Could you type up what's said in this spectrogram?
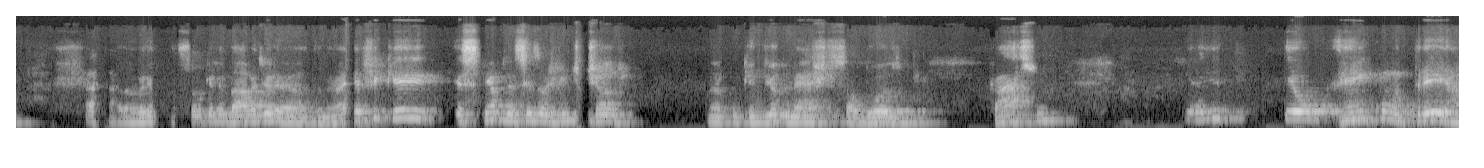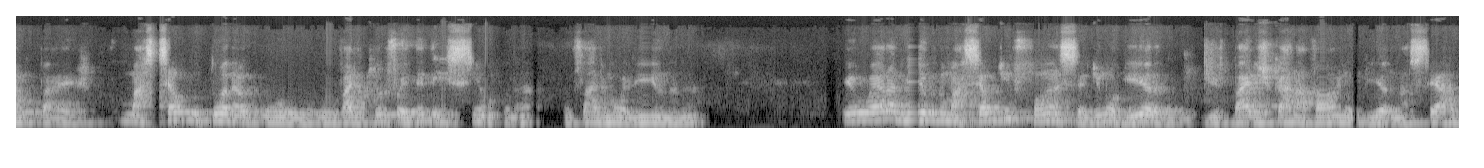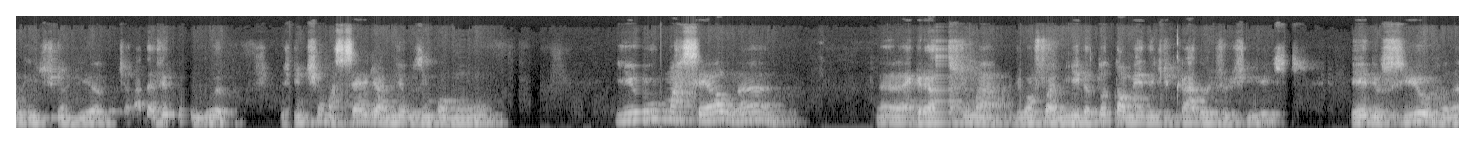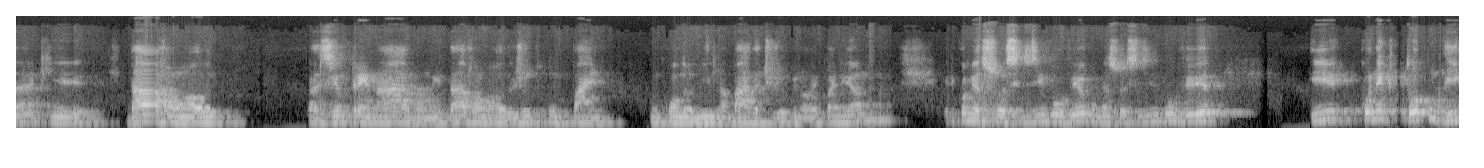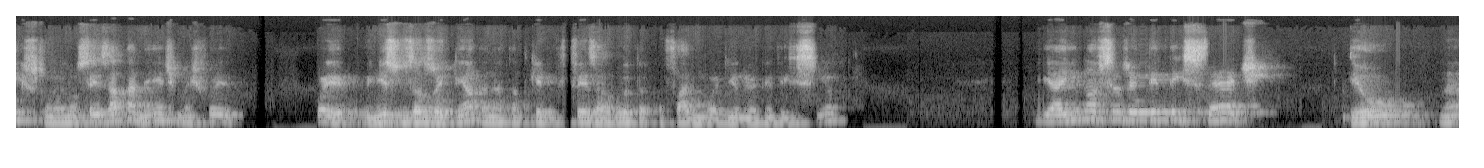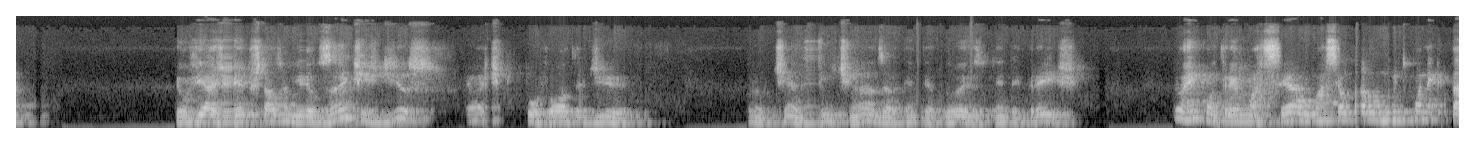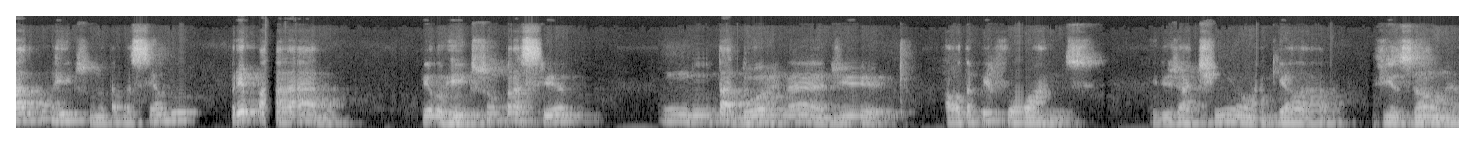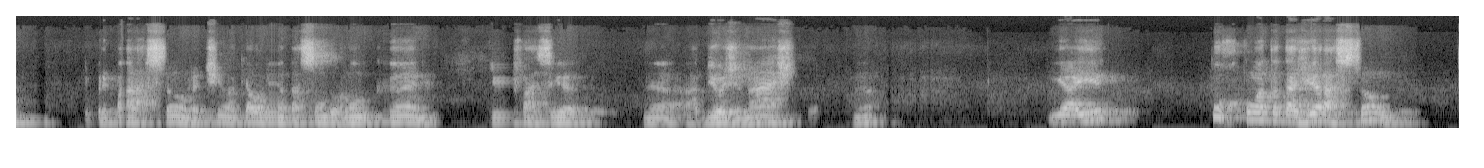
Era a orientação que ele dava direto. Né? Aí fiquei esse tempo, 16 aos 20 anos, né, com o querido mestre saudoso Cássio. E aí eu reencontrei, rapaz, o Marcelo lutou, né? o, o Vale Tudo foi 85, né? com Flávio Molina. Né? Eu era amigo do Marcelo de infância, de Nogueira, de bailes de carnaval em Nogueira, na Serra do Rio de Janeiro. Não tinha nada a ver com luta. A gente tinha uma série de amigos em comum. E o Marcelo, né, é egresso de uma, de uma família totalmente dedicada ao jiu-jitsu, ele e o Silvio, né, que davam aula, faziam, treinavam e davam aula junto com o pai, num condomínio na Barra da Tijuca, em Nova Ipanema. Ele começou a se desenvolver, começou a se desenvolver e conectou com Rickson. Eu não sei exatamente, mas foi foi início dos anos 80, né? tanto que ele fez a luta com Flávio Molina em 85. E aí, em 1987, eu, né, eu viajei para os Estados Unidos. Antes disso, eu acho que por volta de quando eu tinha 20 anos, 82, 83, eu reencontrei o Marcelo, o Marcelo estava muito conectado com o Rickson, estava sendo preparado pelo Rickson para ser um lutador né, de alta performance. Eles já tinham aquela visão né, de preparação, já tinham aquela orientação do Orlando Cane de fazer né, a bioginástica. Né? E aí, por conta da geração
